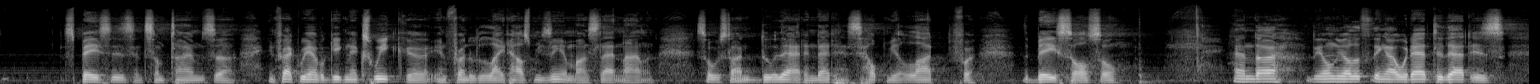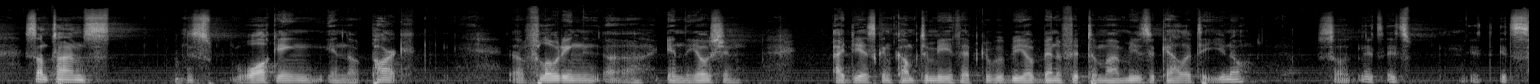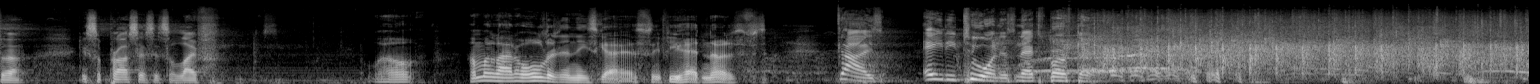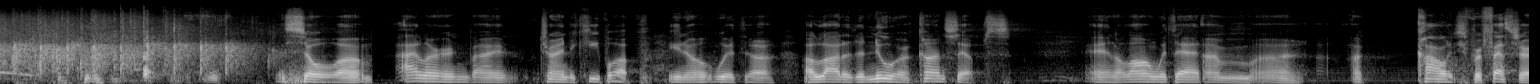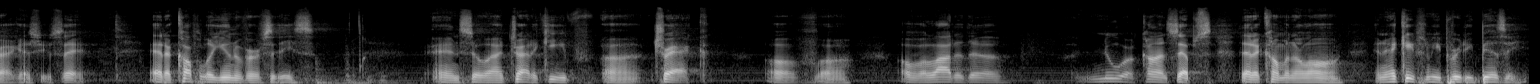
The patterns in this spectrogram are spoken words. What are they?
spaces, and sometimes, uh, in fact, we have a gig next week uh, in front of the Lighthouse Museum on Staten Island. So we're starting to do that, and that has helped me a lot for the bass also. And uh, the only other thing I would add to that is sometimes just walking in the park, uh, floating uh, in the ocean, ideas can come to me that would be a benefit to my musicality, you know? So it's, it's, it, it's, uh, it's a process, it's a life. Well, I'm a lot older than these guys, if you hadn't noticed. Guys, 82 on his next birthday. so um, I learned by trying to keep up, you know, with uh, a lot of the newer concepts. And along with that, I'm uh, a college professor, I guess you'd say, at a couple of universities. And so I try to keep uh, track of, uh, of a lot of the newer concepts that are coming along. And that keeps me pretty busy.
